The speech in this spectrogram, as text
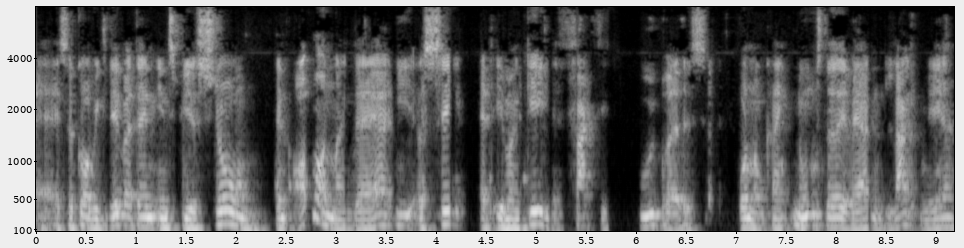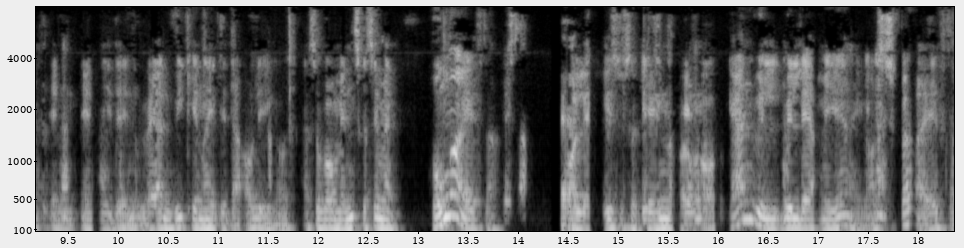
øh, så går vi glip af den inspiration, den opmuntring, der er i at se, at evangeliet faktisk udbredes rundt omkring nogle steder i verden langt mere end, end i den verden, vi kender i det daglige. Også. Altså hvor mennesker simpelthen hungrer efter at lære Jesus at kende, og, og gerne vil, vil lære mere, ikke? og spørge efter.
